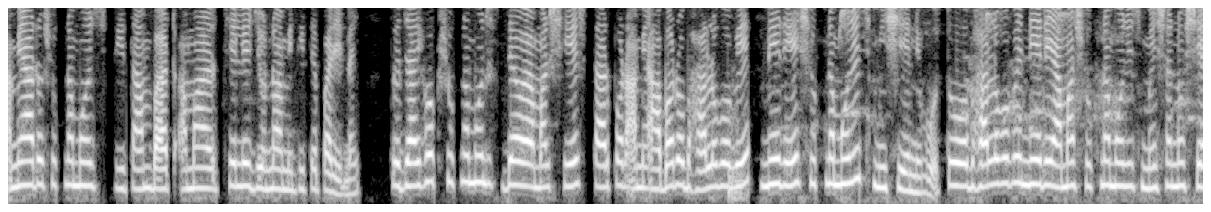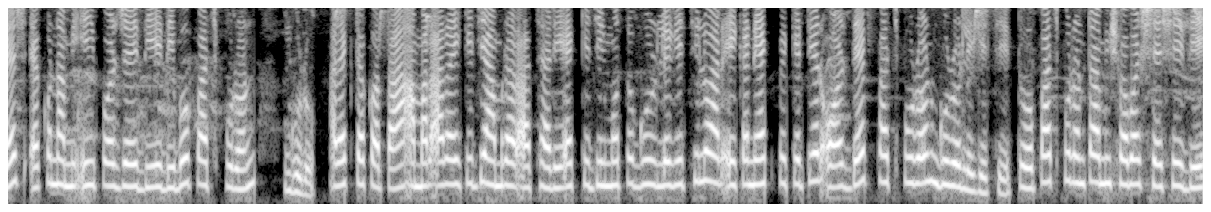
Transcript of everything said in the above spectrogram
আমি আরও শুকনা মরিচ দিতাম, বাট আমার ছেলের জন্য আমি দিতে পারি নাই। তো যাই হোক, শুকনা মরিচ দেওয়া আমার শেষ। তারপর আমি আবারও ভালোভাবে নেড়ে শুকনা মরিচ মিশিয়ে নেব। তো ভালোভাবে নেড়ে আমার শুকনা মরিচ মেশানো শেষ। এখন আমি এই পর্যায়ে দিয়ে দিব পাঁচফোড়ন গুঁড়ো। আর একটা কথা, আমার আড়াই কেজি আমরার আচারে এক কেজির মতো গুড় লেগেছিল আর এখানে এক প্যাকেটের অর্ধেক পাঁচফোড়ন গুঁড়ো লেগেছে। তো পাঁচফোড়নটা আমি সবার শেষে দিই,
